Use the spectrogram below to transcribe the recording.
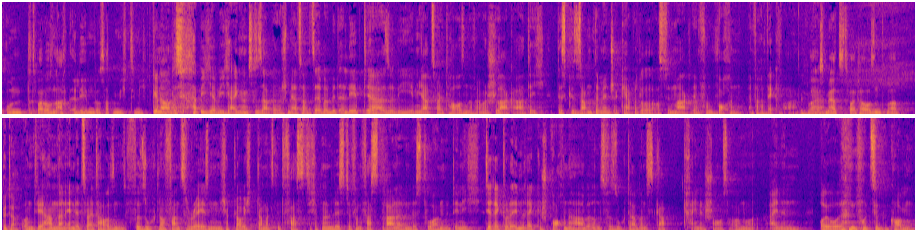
und 2008 erleben. Das hat mich ziemlich... Genau, das habe ich ja, wie ich eingangs gesagt habe, schmerzhaft selber miterlebt. Ja, ja also wie im Jahr 2000 auf einmal schlagartig das gesamte Venture Capital aus dem Markt von Wochen einfach weg war. Ich weiß, ja. März 2000 war bitter. Und wir haben dann Ende 2000 versucht, noch Funds zu raisen. Ich habe, glaube ich, damals mit fast, ich habe eine Liste von fast 300 Investoren, mit denen ich direkt oder indirekt gesprochen habe und es versucht habe. Und es gab keine Chance, auch nur einen Euro zu bekommen.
